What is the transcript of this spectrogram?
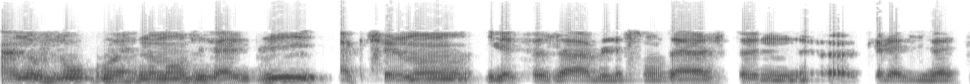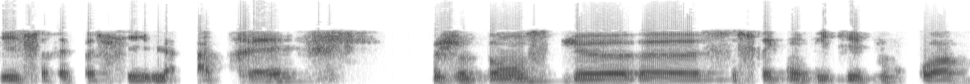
un nouveau gouvernement Vivaldi, actuellement, il est faisable. Les sondages donnent euh, que la Vivaldi serait possible. Après, je pense que euh, ce serait compliqué. Pourquoi?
